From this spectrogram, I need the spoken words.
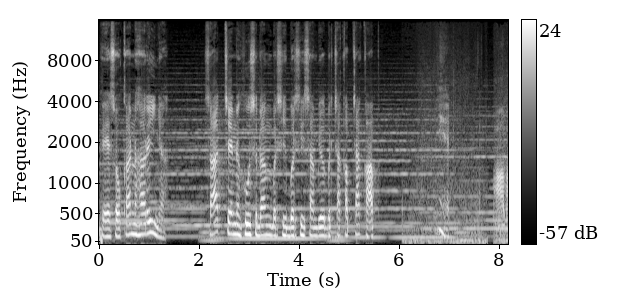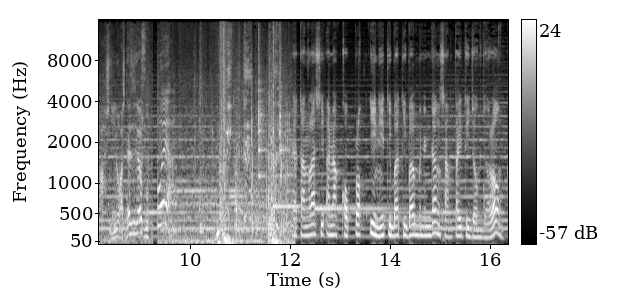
Keesokan harinya, saat Chen Hu sedang bersih-bersih sambil bercakap-cakap, Datanglah si anak koplok ini tiba-tiba menendang sampai Tijong Jolong.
